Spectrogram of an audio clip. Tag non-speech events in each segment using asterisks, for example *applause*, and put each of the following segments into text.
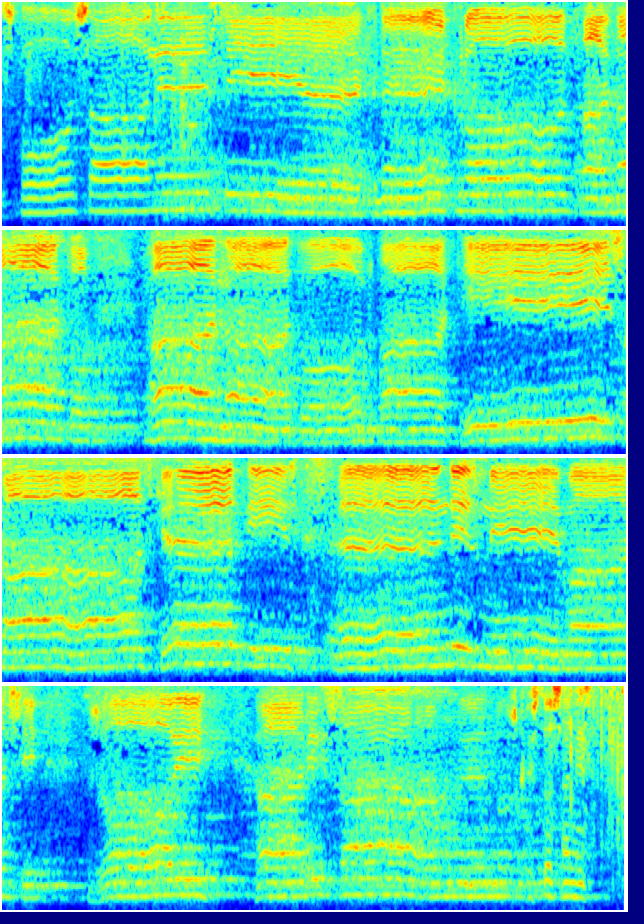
Χριστός ανέστη εκ νεκρών θανάτων θάνατον πατήσας και της εν της μνήμαση ζωή χαρισάμενος. Χριστός ανέστη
